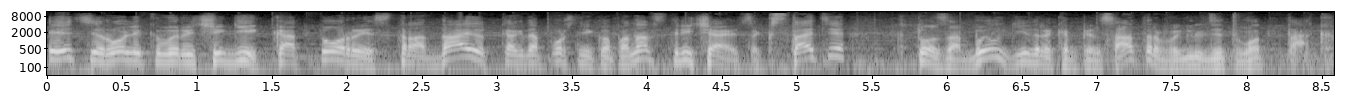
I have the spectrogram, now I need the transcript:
эти роликовые рычаги, которые страдают, когда поршни и клапана встречаются. Кстати, кто забыл, гидрокомпенсатор выглядит вот так.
